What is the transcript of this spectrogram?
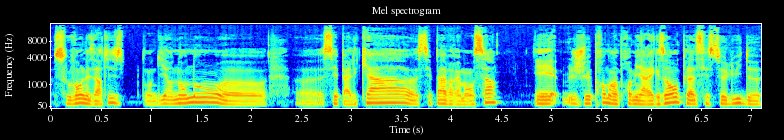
souvent les artistes vont dire non, non, c'est pas le cas, c'est pas vraiment ça. Et je vais prendre un premier exemple, c'est celui de,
